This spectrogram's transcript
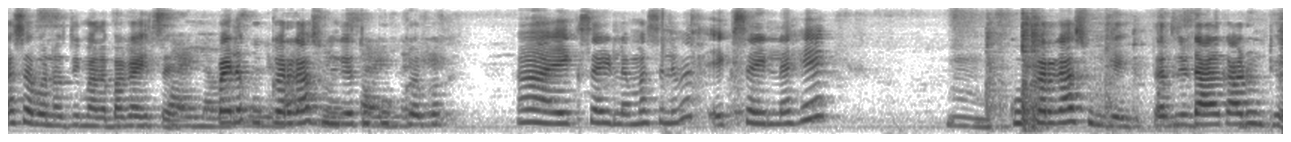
कसा बनवते मला बघायचं आहे पहिलं कुकर घासून घे तू कुकर हे. बघ. हां. एक साईडला मसाले भात एक साईडला हे. कुकर घासून घे. त्यातली डाळ काढून ठेव.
